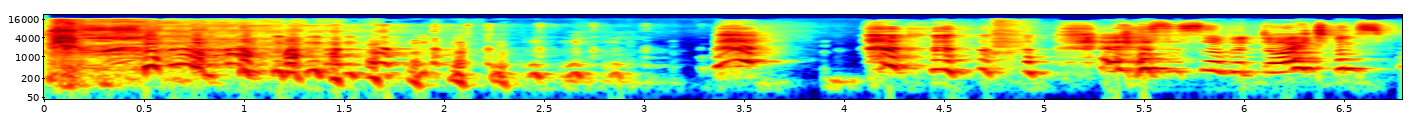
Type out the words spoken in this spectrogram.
Es ist so bedeutungsvoll,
